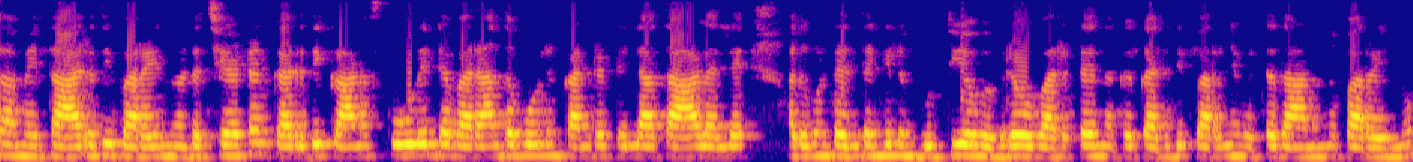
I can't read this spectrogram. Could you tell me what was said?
സമയത്ത് ആരതി പറയുന്നുണ്ട് ചേട്ടൻ കരുതി കാണാൻ സ്കൂളിന്റെ വരാന്ത പോലും കണ്ടിട്ടില്ലാത്ത ആളല്ലേ അതുകൊണ്ട് എന്തെങ്കിലും ബുദ്ധിയോ വിവരമോ വരട്ടെ എന്നൊക്കെ കരുതി പറഞ്ഞു വിട്ടതാണെന്ന് പറയുന്നു.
